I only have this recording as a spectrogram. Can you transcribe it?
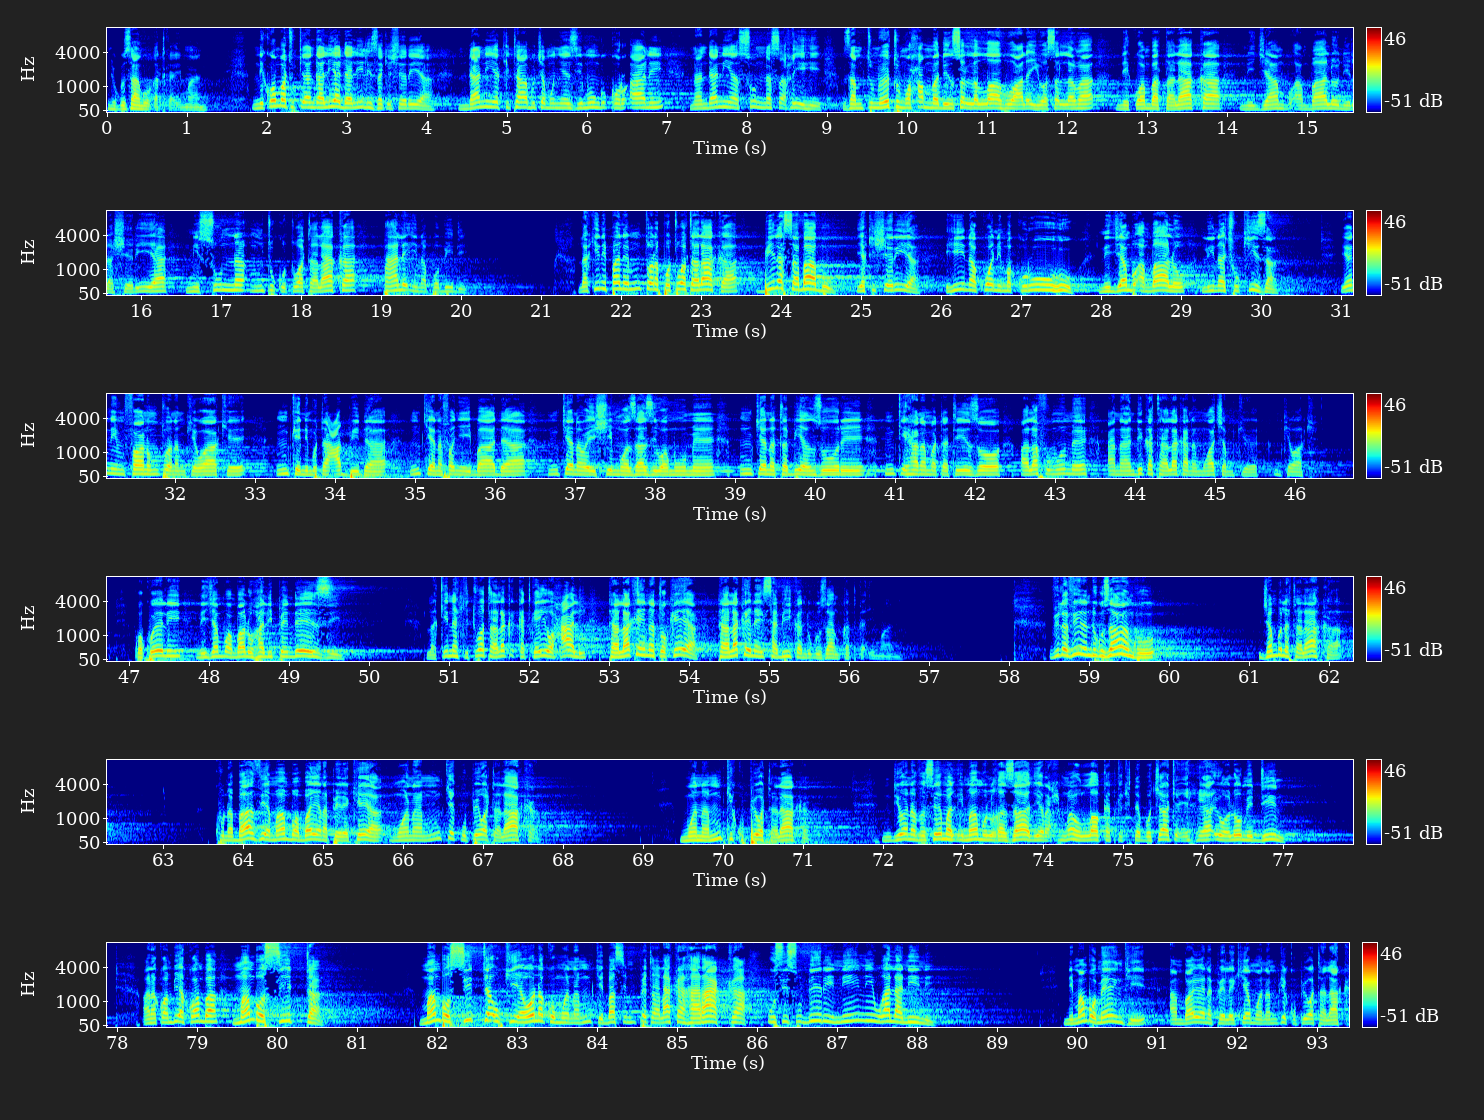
Ndugu zangu katika imani ni kwamba tukiangalia dalili za kisheria ndani ya kitabu cha Mwenyezi Mungu Qur'ani na ndani ya sunna sahihi za mtume wetu Muhammadin sallallahu alaihi wasallama ni kwamba talaka ni jambo ambalo ni la sheria ni sunna mtu kutoa talaka pale inapobidi lakini pale mtu anapotoa talaka bila sababu ya kisheria hii inakuwa ni makuruhu ni jambo ambalo linachukiza. Yani mfano mtu ana mke wake mke ni mutaabida mke anafanya ibada mke anawaheshimu wazazi wa mume mke ana tabia nzuri mke hana matatizo alafu mume anaandika talaka anamwacha mke, mke wake. Kwa kweli ni jambo ambalo halipendezi lakini akitoa talaka katika hiyo hali talaka inatokea talaka inahesabika ndugu zangu katika imani. Vile vile ndugu zangu jambo la talaka kuna baadhi ya mambo ambayo yanapelekea mwanamke kupewa talaka. Mwanamke kupewa talaka. Ndio anavyosema alimamu lghazali rahimahullah katika kitabu chake Ihya'i Ulumuddin anakwambia kwamba mambo sita mambo sita ukiyaona kwa mwanamke basi mpe talaka haraka usisubiri nini wala nini. Ni mambo mengi ambayo yanapelekea mwanamke kupewa talaka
